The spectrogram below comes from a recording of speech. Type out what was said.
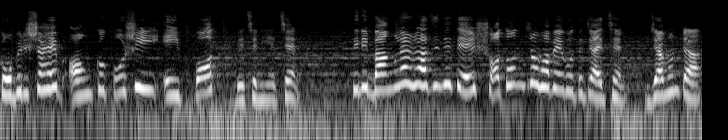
কবির সাহেব অঙ্ক কোষী এই পথ বেছে নিয়েছেন। তিনি বাংলার রাজনীতিতে স্বতন্ত্রভাবে এগোতে চাইছেন। যেমনটা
